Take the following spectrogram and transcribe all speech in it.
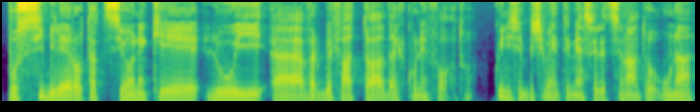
possibile rotazione che lui eh, avrebbe fatto ad alcune foto. Quindi semplicemente mi ha selezionato una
